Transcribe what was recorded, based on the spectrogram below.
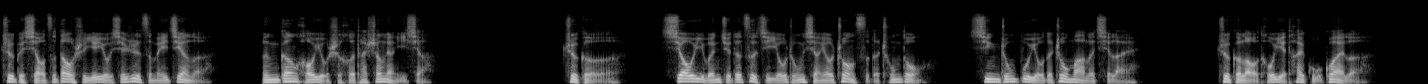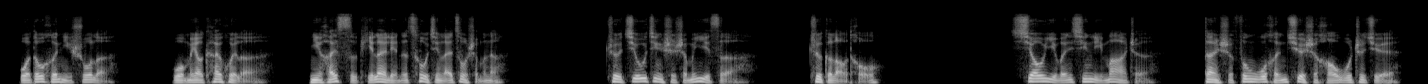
这个小子倒是也有些日子没见了，嗯，刚好有事和他商量一下。”这个萧逸文觉得自己有种想要撞死的冲动，心中不由得咒骂了起来。这个老头也太古怪了！我都和你说了，我们要开会了，你还死皮赖脸的凑进来做什么呢？这究竟是什么意思啊？这个老头！萧逸文心里骂着，但是风无痕却是毫无知觉，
